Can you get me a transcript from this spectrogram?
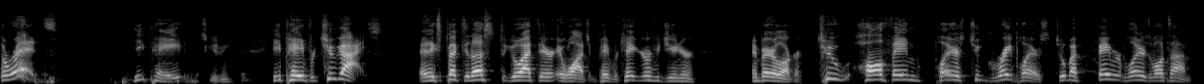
the Reds. He paid, excuse me, he paid for two guys and expected us to go out there and watch him. Pay for Ken Griffey Jr. and Barry Larkin, two Hall of Fame players, two great players, two of my favorite players of all time.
